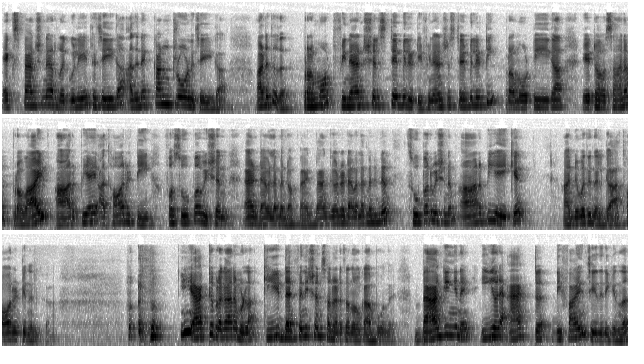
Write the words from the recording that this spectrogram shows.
എക്സ്പാൻഷനെ റെഗുലേറ്റ് ചെയ്യുക അതിനെ കൺട്രോൾ ചെയ്യുക. അടുത്തത് promote financial stability financial stability promote ചെയ്യുക. ഏറ്റവും അവസാനം provide R B I authority for supervision and development of bank ബാങ്കുകളുടെ ഡെവലപ്മെന്റിനും സൂപ്പർവിഷനും ആർ ബി ഐക്ക് അനുമതി നൽകുക അതോറിറ്റി നൽകുക. ഈ ആക്ട് പ്രകാരമുള്ള കീ ഡെഫിനിഷൻസ് ആണ് അടുത്ത നോക്കാൻ പോകുന്നത്. ബാങ്കിങ്ങിനെ ഈ ഒരു ആക്ട് ഡിഫൈൻ ചെയ്തിരിക്കുന്നത്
